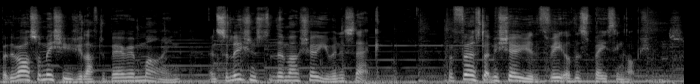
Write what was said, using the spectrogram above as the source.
but there are some issues you'll have to bear in mind, and solutions to them I'll show you in a sec. But first let me show you the three other spacing options.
